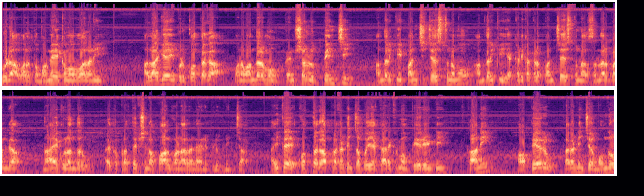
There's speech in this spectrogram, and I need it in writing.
కూడా వాళ్ళతో మమేకం అవ్వాలని అలాగే ఇప్పుడు కొత్తగా మనం అందరము పెన్షన్లు పెంచి అందరికీ పంచి చేస్తున్నాము అందరికీ ఎక్కడికక్కడ పనిచేస్తున్న సందర్భంగా నాయకులందరూ ఆ యొక్క ప్రత్యక్షంగా పాల్గొనాలని ఆయన పిలుపునిచ్చారు. అయితే కొత్తగా ప్రకటించబోయే కార్యక్రమం పేరేంటి? కానీ ఆ పేరు ప్రకటించే ముందు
